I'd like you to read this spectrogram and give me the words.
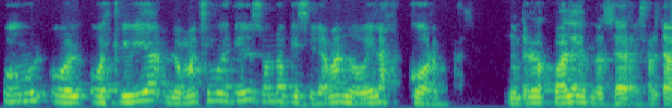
o, escribía, lo máximo que tiene son lo que se llaman novelas cortas, entre los cuales, no sé, resalta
